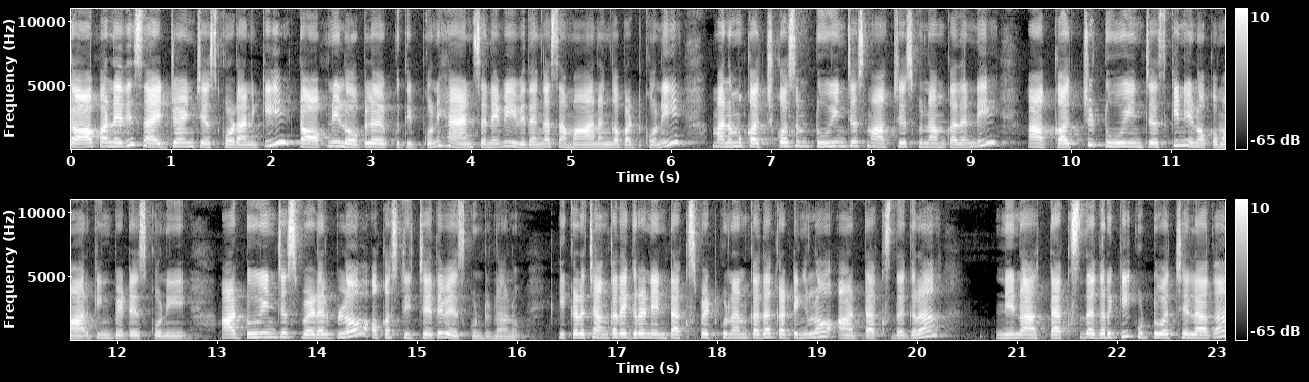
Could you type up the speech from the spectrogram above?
టాప్ అనేది సైడ్ జాయిన్ చేసుకోవడానికి టాప్ని లోపల వైపుకు తిప్పుకొని హ్యాండ్స్ అనేవి ఈ విధంగా సమానంగా పట్టుకొని మనము ఖర్చు కోసం టూ ఇంచెస్ మార్క్ చేసుకున్నాం కదండి. ఆ ఖర్చు టూ ఇంచెస్కి నేను ఒక మార్కింగ్ పెట్టేసుకొని ఆ టూ ఇంచెస్ వెడల్పులో ఒక స్టిచ్ అయితే వేసుకుంటున్నాను. ఇక్కడ చంక దగ్గర నేను టక్స్ పెట్టుకున్నాను కదా కటింగ్లో ఆ టక్స్ దగ్గర నేను ఆ టక్స్ దగ్గరికి కుట్టు వచ్చేలాగా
